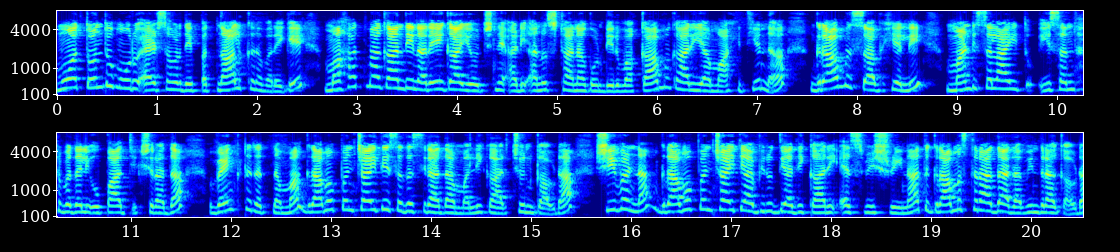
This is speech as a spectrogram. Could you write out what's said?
ಮೂವತ್ತೊಂದು ಮೂರು ಎರಡ್ ಸಾವಿರದ ಇಪ್ಪತ್ನಾಲ್ಕರವರೆಗೆ ಮಹಾತ್ಮ ಗಾಂಧಿ ನರೇಗಾ ಯೋಜನೆ ಅಡಿ ಅನುಷ್ಠಾನಗೊಂಡಿರುವ ಕಾಮಗಾರಿಯ ಮಾಹಿತಿಯನ್ನು ಗ್ರಾಮ ಸಭೆಯಲ್ಲಿ ಮಂಡಿಸಲಾಯಿತು. ಈ ಸಂದರ್ಭದಲ್ಲಿ ಉಪಾಧ್ಯಕ್ಷರಾದ ವೆಂಕಟರತ್ನಮ್ಮ, ಗ್ರಾಮ ಪಂಚಾಯಿತಿ ಸದಸ್ಯರಾದ ಮಲ್ಲಿಕಾರ್ಜುನ್ ಗೌಡ, ಶಿವಣ್ಣ, ಗ್ರಾಮ ಪಂಚಾಯಿತಿ ಅಭಿವೃದ್ಧಿ ಅಧಿಕಾರಿ ಎಸ್ವಿ ಶ್ರೀನಾಥ್ ಗ್ರಾಮಸ್ಥರಾದ ರವೀಂದ್ರ ಗೌಡ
